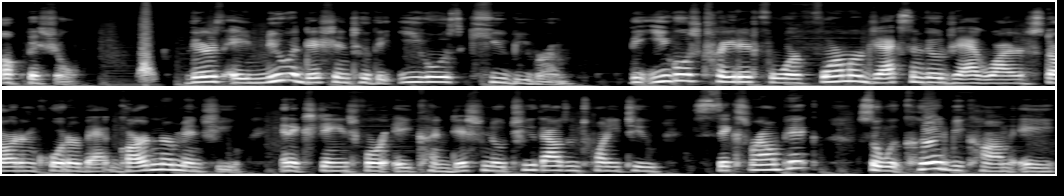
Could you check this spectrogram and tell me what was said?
official. There's a new addition to the Eagles QB room. The Eagles traded for former Jacksonville Jaguars starting quarterback Gardner Minshew in exchange for a conditional 2022 sixth round pick, so it could become a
